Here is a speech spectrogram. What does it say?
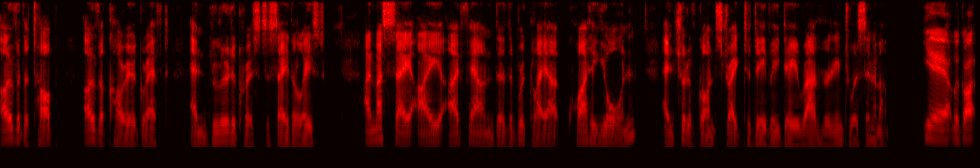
over the top, over choreographed, and ludicrous to say the least. I must say, I, I found the bricklayer quite a yawn and should have gone straight to DVD rather than into a cinema. Yeah, look, I,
